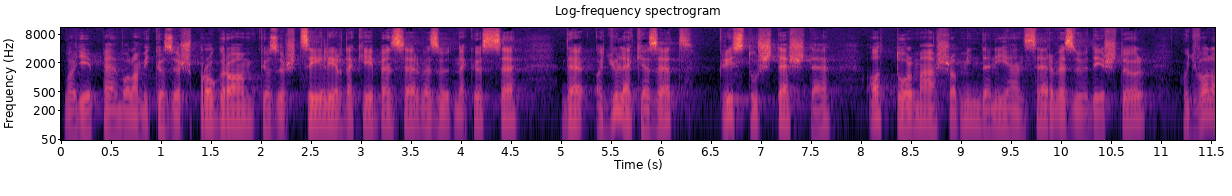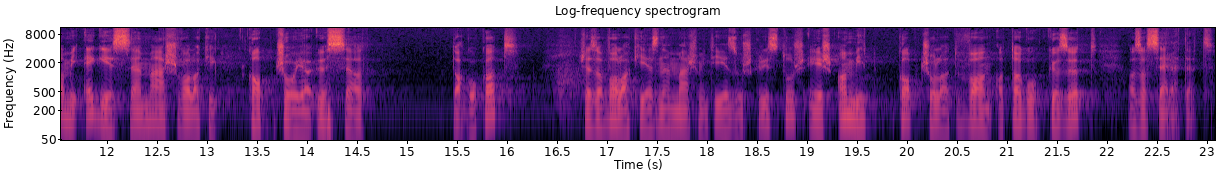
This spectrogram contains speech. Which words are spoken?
vagy éppen valami közös program, közös cél érdekében szerveződnek össze, de a gyülekezet, Krisztus teste attól másabb minden ilyen szerveződéstől, hogy valami egészen más valaki kapcsolja össze a tagokat, és ez a valaki, ez nem más, mint Jézus Krisztus, és ami kapcsolat van a tagok között, az a szeretet.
